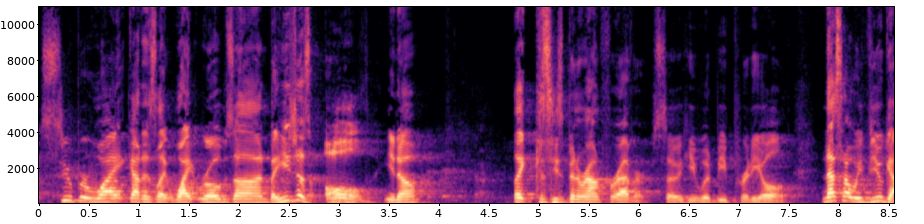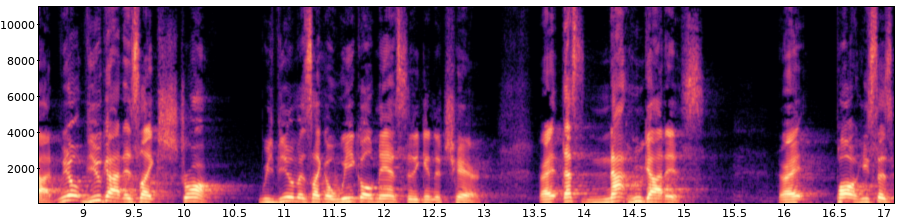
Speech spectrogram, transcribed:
super white, got his like white robes on, but he's just old, you know? Like, because he's been around forever, so he would be pretty old. And that's how we view God. We don't view God as like strong. We view him as like a weak old man sitting in a chair, right? That's not who God is, right? Paul, he says,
